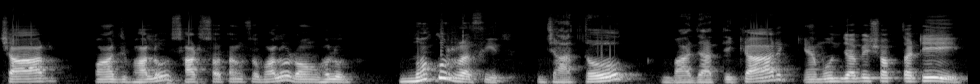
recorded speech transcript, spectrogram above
চার, পাঁচ ভালো, ষাট শতাংশ ভালো, রং হলুদ। মকর রাশির জাতক বা জাতিকার কেমন যাবে সপ্তাহটি?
